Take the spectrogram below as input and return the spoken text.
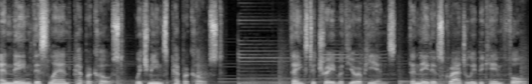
And named this land Pepper Coast, which means Pepper Coast. Thanks to trade with Europeans, the natives gradually became full,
